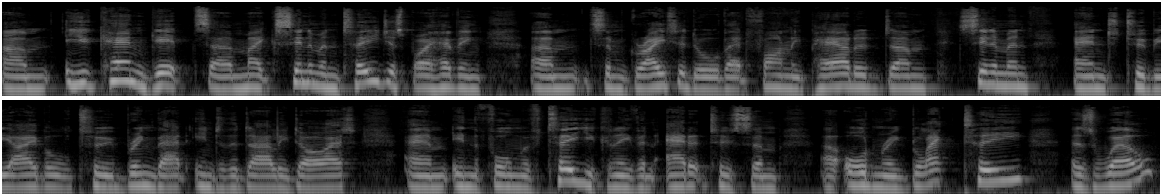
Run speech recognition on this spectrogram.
Um, you can get uh, make cinnamon tea just by having um, some grated or that finely powdered um, cinnamon and to be able to bring that into the daily diet um, in the form of tea. You can even add it to some uh, ordinary black tea as well.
